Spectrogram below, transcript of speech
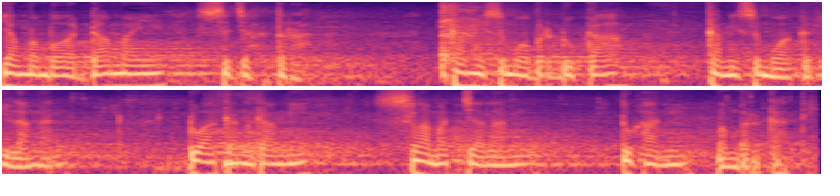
yang membawa damai sejahtera. Kami semua berduka, kami semua kehilangan. Doakan kami, selamat jalan, Tuhan memberkati.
